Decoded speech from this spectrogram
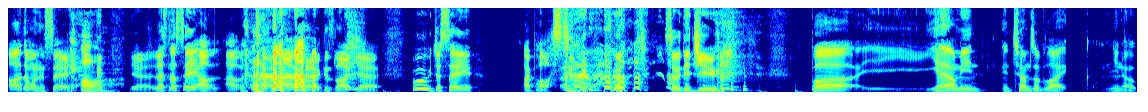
I don't want to say. Oh, yeah, let's not say out out, out there because like yeah, woo, just say I passed. so did you. But yeah, I mean, in terms of like you know,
